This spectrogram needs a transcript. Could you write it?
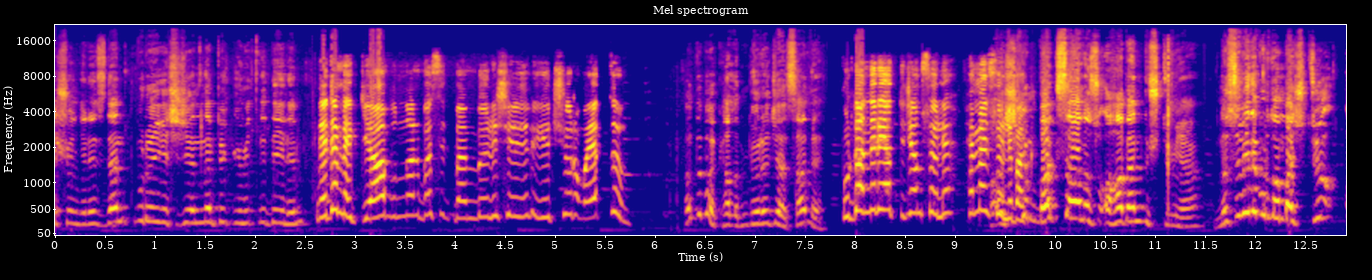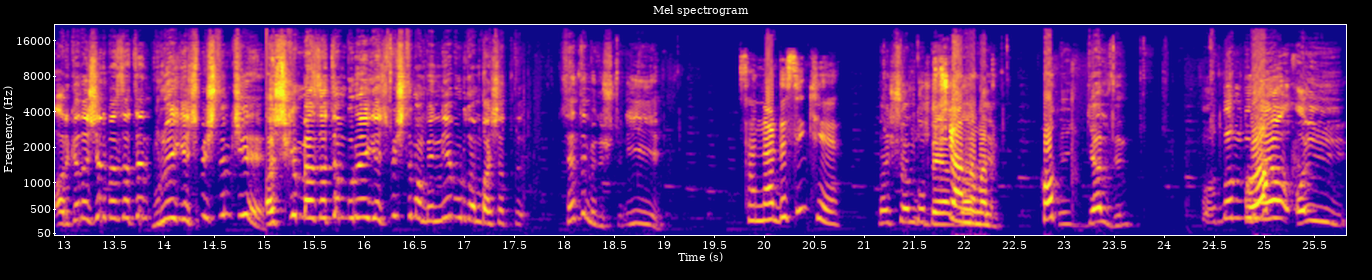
Eşvengeniz'den buraya geçeceğinden pek ümitli değilim. Ne demek ya? Bunlar basit. Ben böyle şeyleri geçiyorum hayatım. Hadi bakalım göreceğiz hadi. Buradan nereye atlayacağım söyle. Hemen söyle bak. Aşkım bak sağa nasıl? Aha ben düştüm ya. Nasıl beni buradan başlatıyor? Arkadaşlar ben zaten buraya geçmiştim ki. Aşkım ben zaten buraya geçmiştim ama beni niye buradan başlattı? Sen de mi düştün? İyi iyi. Sen neredesin ki? Ben şu anda o Hiçbir şey anlamadım. Hop. E, geldin. Oradan buraya. Ay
